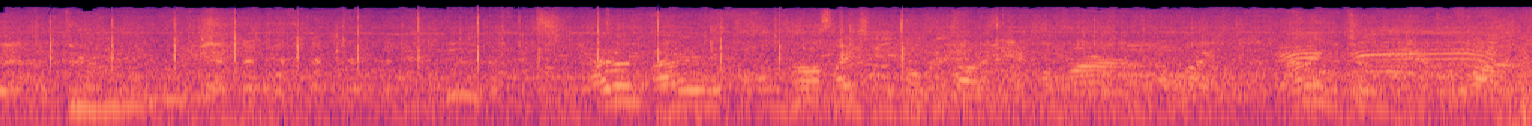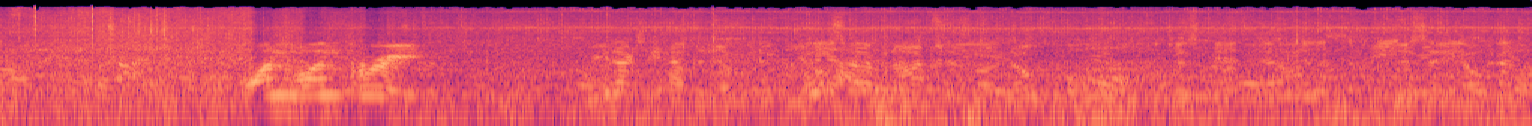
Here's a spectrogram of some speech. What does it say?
with I don't I uh, my TV is on amplifier. I'm like I don't even turn the amplifier on. 113. We could actually have the number. You also have an option of no poll. Just hit down. Just say no poll.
